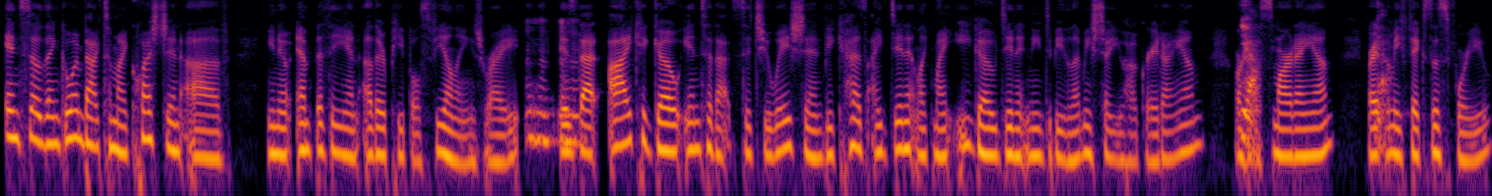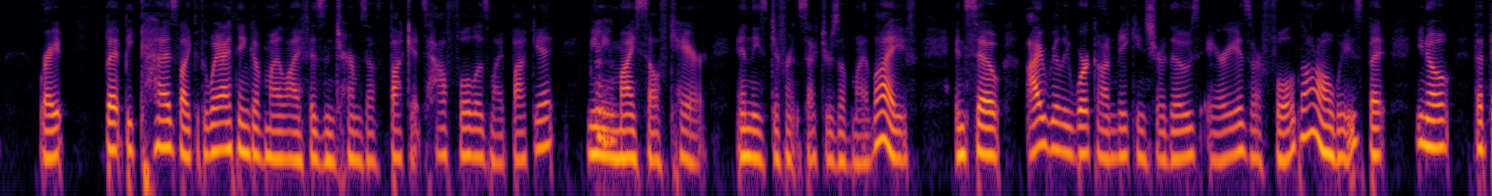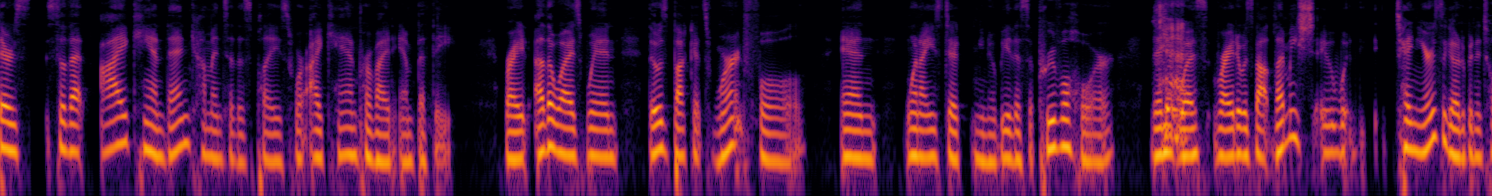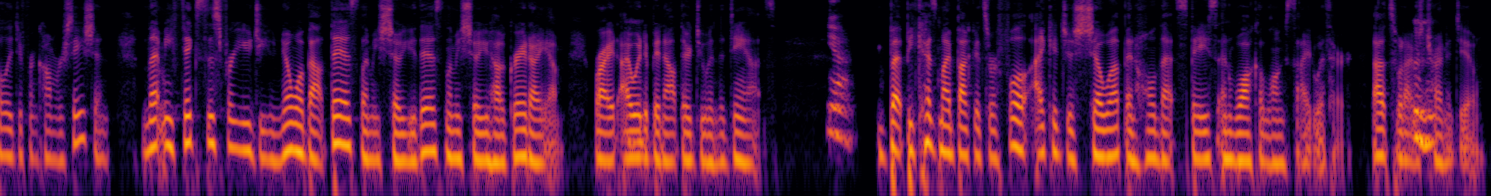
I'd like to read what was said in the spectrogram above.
And so then going back to my question of you know empathy and other people's feelings right mm-hmm, is mm-hmm. that i could go into that situation because i didn't like my ego didn't need to be let me show you how great i am or yeah. how smart i am right? Yeah. let me fix this for you right but because like the way I think of my life is in terms of buckets, how full is my bucket? Meaning mm-hmm. my self care in these different sectors of my life. And so I really work on making sure those areas are full, not always, but you know, that there's so that I can then come into this place where I can provide empathy, right? Otherwise, when those buckets weren't full and when I used to, you know, be this approval whore, then it was right. It was about let me. Sh- w- Ten years ago, it'd have been a totally different conversation. Let me fix this for you. Do you know about this? Let me show you this. Let me show you how great I am. Right? Mm-hmm. I would have been out there doing the dance. Yeah. But because my buckets were full, I could just show up and hold that space and walk alongside with her. That's what I was mm-hmm. trying to do.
